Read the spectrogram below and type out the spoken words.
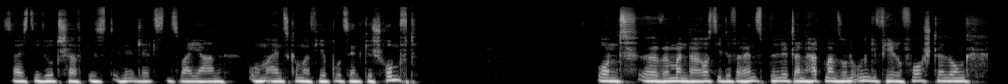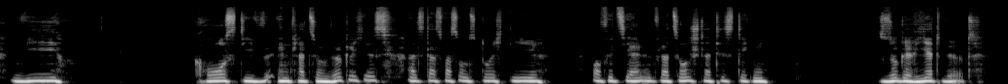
Das heißt, die Wirtschaft ist in den letzten zwei Jahren um 1,4 Prozent geschrumpft. Und äh, wenn man daraus die Differenz bildet, dann hat man so eine ungefähre Vorstellung, wie groß die Inflation wirklich ist, als das, was uns durch die offiziellen Inflationsstatistiken suggeriert wird.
